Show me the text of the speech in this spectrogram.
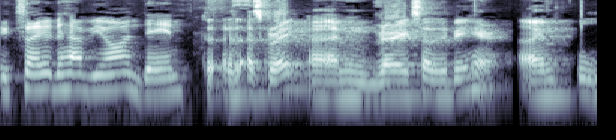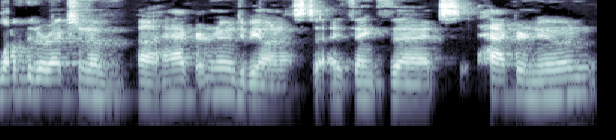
Excited to have you on, Dane. That's great. I'm very excited to be here. I love the direction of uh, Hacker Noon. To be honest, I think that Hacker Noon,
